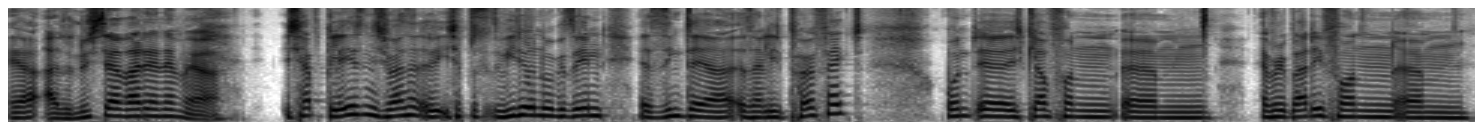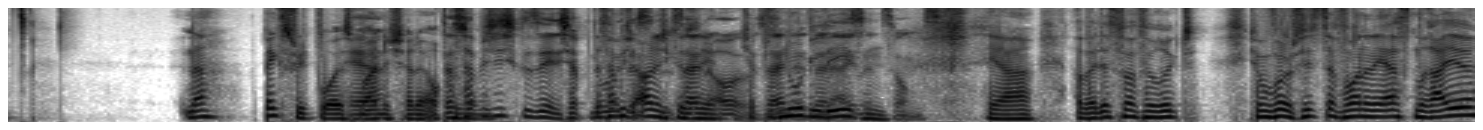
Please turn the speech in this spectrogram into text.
Ja. Also nüchtern war der nicht mehr. Ich habe gelesen, ich weiß nicht, ich habe das Video nur gesehen, er singt ja sein Lied Perfect und äh, ich glaube von ähm, Everybody von ähm, na, Backstreet Boys, Ja. meine ich, hat er auch Das habe ich nicht gesehen. Ich hab Das habe ich auch nicht gesehen. seine- Ich habe nur gelesen. Ja, aber das war verrückt. Ich habe vor, du stehst da vorne in der ersten Reihe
